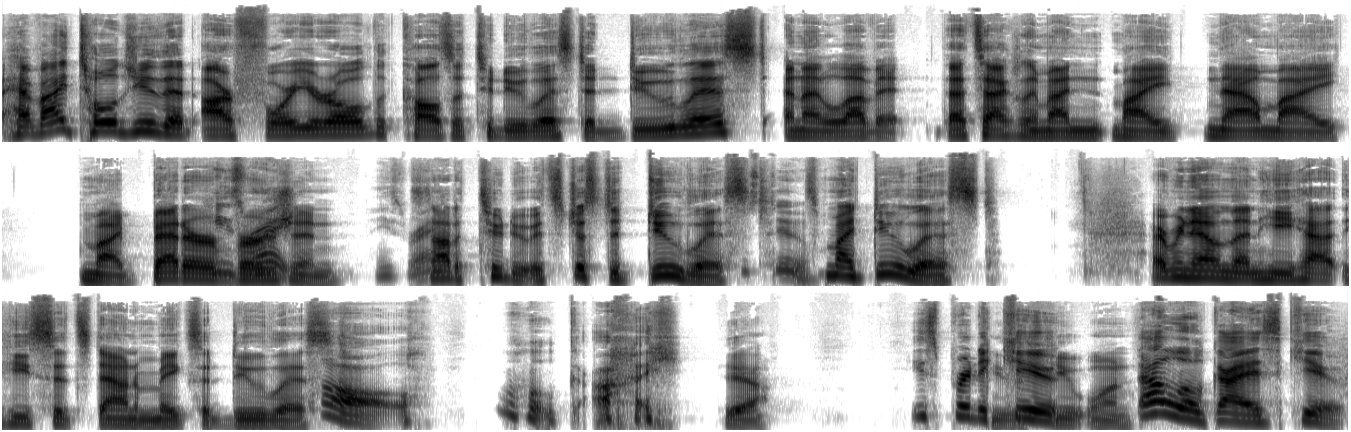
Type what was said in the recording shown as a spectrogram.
Have I told you that our four-year-old calls a to-do list a do list, and I love it. That's actually my my now my my better He's right. version. He's It's not a to-do. It's just a do list. do. It's my do list. Every now and then he ha- he sits down and makes a do list. oh, oh, guy. Yeah. He's pretty He's cute. cute one. That little guy is cute.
